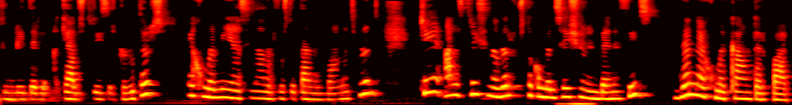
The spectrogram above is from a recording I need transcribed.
team leader και άλλους τρεις recruiters. Έχουμε μία συνάδελφο στο Talent Management και άλλες τρεις συναδέλφους στο Compensation and Benefits. Δεν έχουμε counterpart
